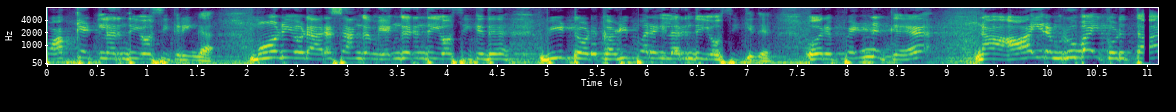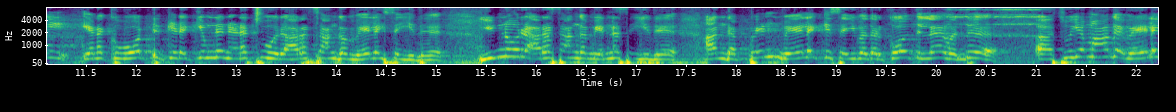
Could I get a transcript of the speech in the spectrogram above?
பாக்கெட்ல இருந்து யோசிக்கிறீங்க. மோடியோட அரசாங்கம் எங்க இருந்து யோசிக்குது? வீட்டோட கழிப்பறையில இருந்து யோசிக்குது. ஒரு பெண்ணுக்கு நான் ஆயிரம் ரூபாய் கொடுத்தால் எனக்கு ஓட்டு கிடைக்கும்னு நினைச்சு ஒரு அரசாங்கம் வேலை செய்யுது. இன்னொரு அரசாங்கம் என்ன செய்யுது? அந்த பெண் வேலைக்கு செய்வதற்கோ இல்லை வந்து சுயமாக வேலை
